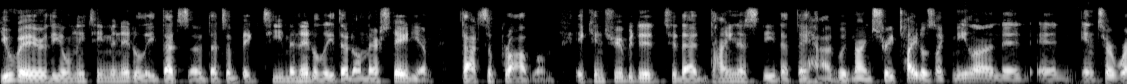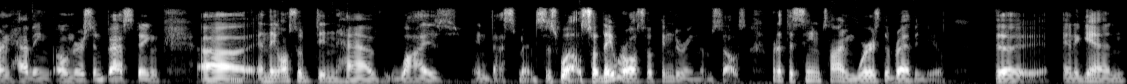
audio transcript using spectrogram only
Juve are the only team in Italy that's a, that's a big team in Italy that own their stadium. That's a problem. It contributed to that dynasty that they had with nine straight titles. Like Milan and, and Inter weren't having owners investing, uh, and they also didn't have wise investments as well. So they were also hindering themselves. But at the same time, where's the revenue? The and again,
